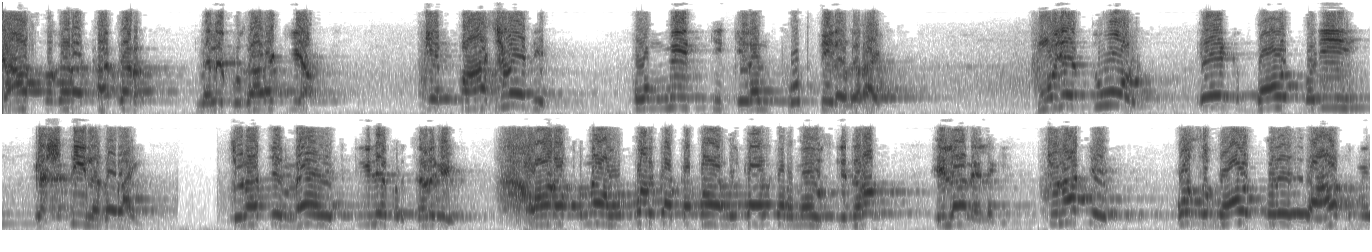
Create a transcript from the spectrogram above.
گھاس وغیرہ کھا کر میں نے گزارا کیا کہ پانچویں دن امید کی کرن پھوٹتی نظر آئی۔ مجھے دور ایک بہت بڑی کشتی نظر آئی۔ چنانچہ میں ایک ٹیلے پر چڑھ گئی اور اپنا اوپر کا کپڑا نکال کر میں اس کی طرف ہلانے لگی۔ چنانچہ اس بہت بڑے جہاز میں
